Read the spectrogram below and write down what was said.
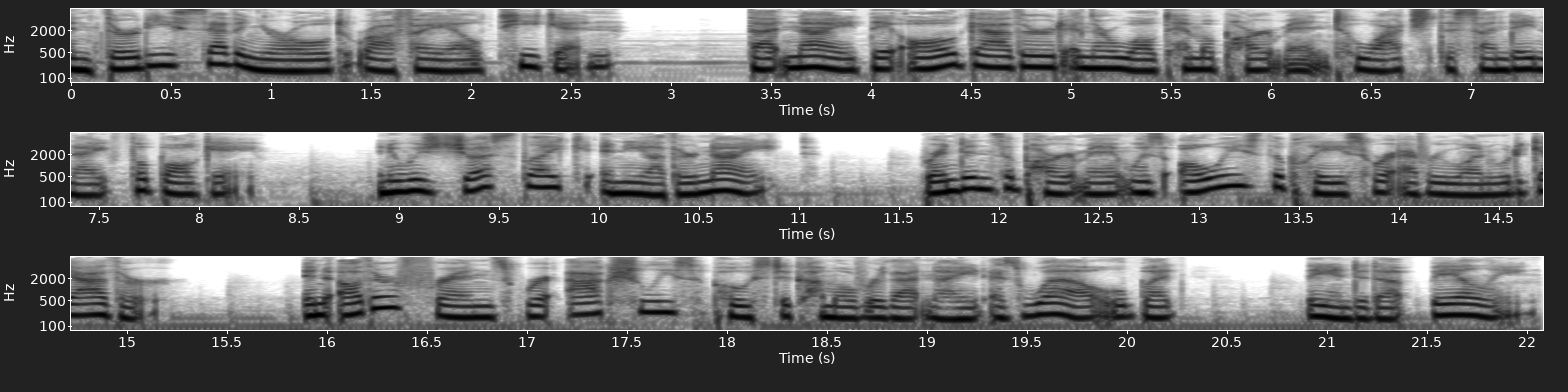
and 37 year old Raphael Teken. That night, they all gathered in their Waltham apartment to watch the Sunday night football game. And it was just like any other night. Brendan's apartment was always the place where everyone would gather. And other friends were actually supposed to come over that night as well, but they ended up bailing.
